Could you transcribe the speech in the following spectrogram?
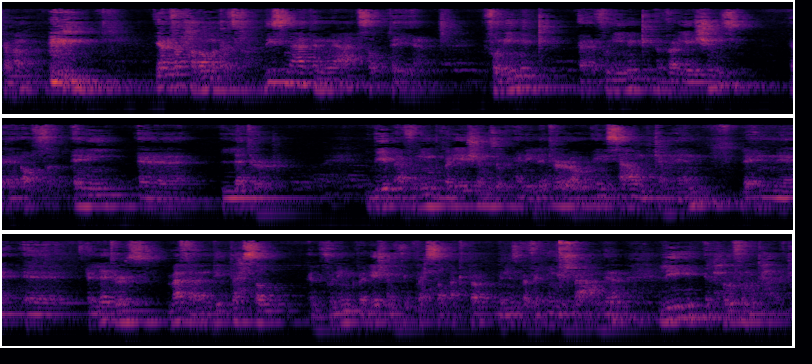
تمام؟ يعني فتحة ضمة كسرة. دي اسمها تنويعات صوتية. Phonemic uh, phonemic variations uh, of any uh, letter. بيبقى phonemic variations of any letter أو any sound كمان لأن uh, ال letters مثلا دي بتحصل ال phonemic variation دي بتحصل أكتر بالنسبة في ال English بقى عندنا للحروف المتحركة.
